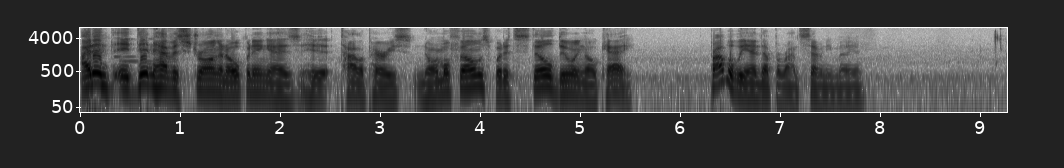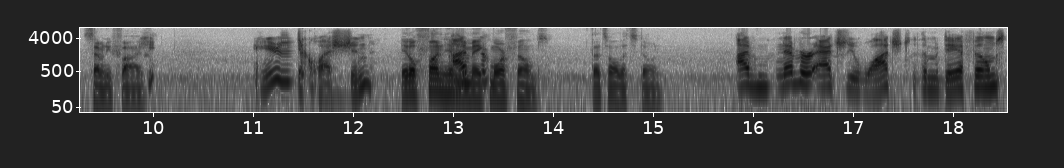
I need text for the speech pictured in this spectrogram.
I didn't. It didn't have as strong an opening as hi Tyler Perry's normal films, but it's still doing okay. Probably end up around 70 million. 75. Here's the question. It'll fund him to I've make nev- more films. That's all that's doing. I've never actually watched the Madea films.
